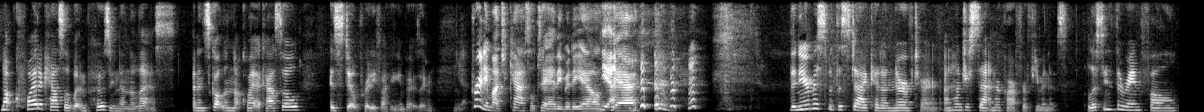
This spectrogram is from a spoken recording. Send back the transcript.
Not quite a castle, but imposing nonetheless. And in Scotland, not quite a castle is still pretty fucking imposing. Yeah. Pretty much a castle to anybody else. Yeah. Yeah. The near miss with the stag had unnerved her, and Hunter sat in her car for a few minutes, listening to the rain fall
